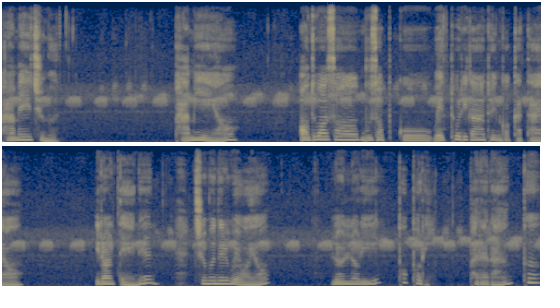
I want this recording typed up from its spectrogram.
밤의 주문. 밤이에요. 어두워서 무섭고 외톨이가 된 것 같아요. 이럴 때에는 주문을 외워요. 롤로리 포포리 파라랑 푸.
